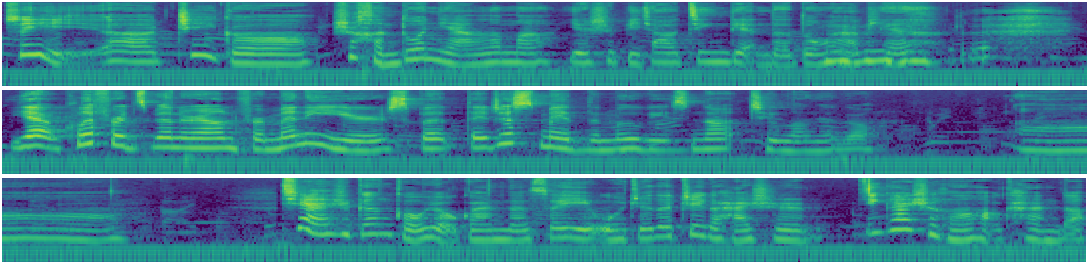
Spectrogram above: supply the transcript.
所以呃，这个是很多年了吗？也是比较经典的动画片。 Yeah, Clifford's been around for many years, but they just made the movies not too long ago. 哦，既然是跟狗有关的，所以我觉得这个还是应该是很好看的。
